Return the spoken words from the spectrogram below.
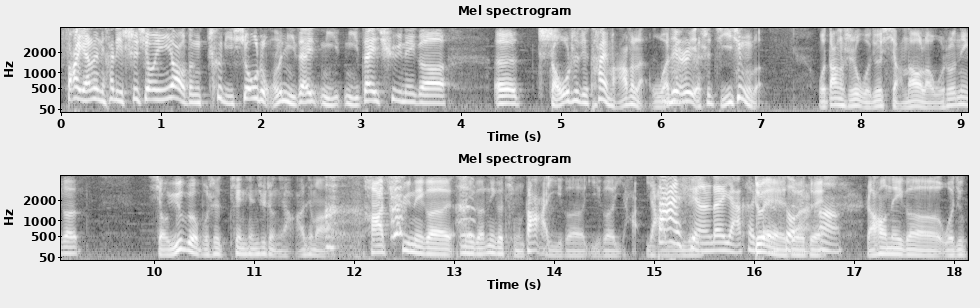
发炎了你还得吃消炎药，等彻底消肿了，你再你你再去那个呃收拾去，太麻烦了。我这人也是急性子，我当时我就想到了，我说那个小鱼哥不是天天去整牙去吗？他去那个那个那个挺大一个一个牙牙医大型的牙科对诊所，对对嗯。然后那个我就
